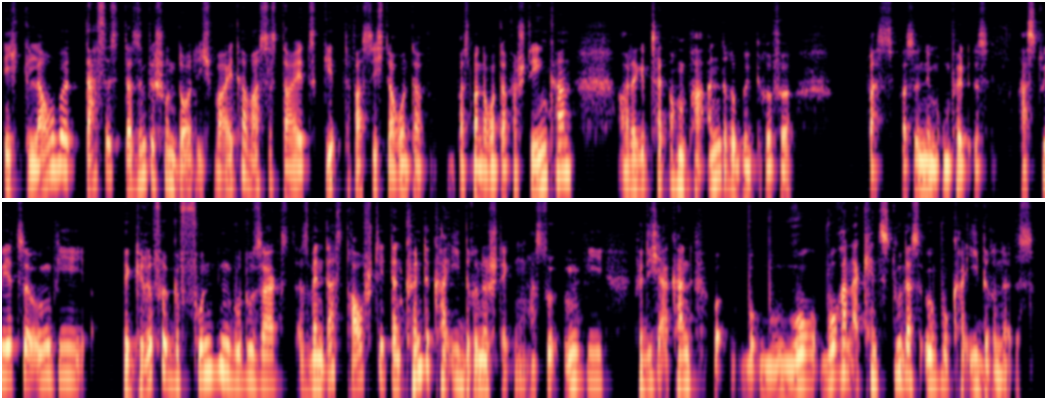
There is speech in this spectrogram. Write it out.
Ich glaube, das ist, da sind wir schon deutlich weiter, was es da jetzt gibt, was sich darunter, was man darunter verstehen kann. Aber da gibt's halt noch ein paar andere Begriffe, was, was in dem Umfeld ist. Hast du jetzt irgendwie Begriffe gefunden, wo du sagst, also wenn das draufsteht, dann könnte KI drinne stecken. Hast du irgendwie für dich erkannt, wo, wo, woran erkennst du, dass irgendwo KI drinne ist?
